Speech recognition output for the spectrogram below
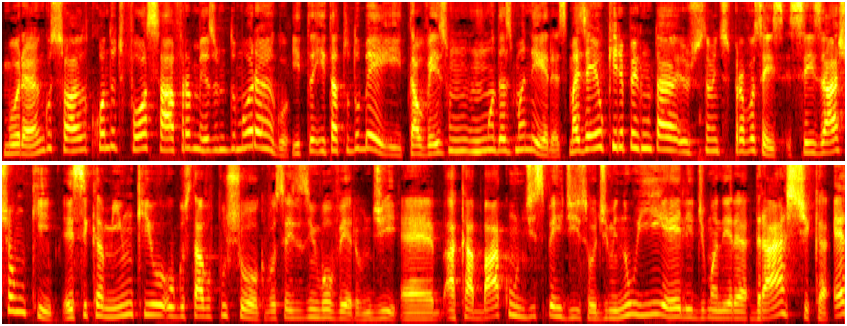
morango só quando for a safra mesmo do morango. E, e tá tudo bem. E talvez um, uma das maneiras. Mas aí eu queria perguntar justamente isso pra vocês. Vocês acham que esse caminho que o, o Gustavo puxou, que vocês desenvolveram, de é, acabar com o desperdício ou diminuir ele de maneira drástica, é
